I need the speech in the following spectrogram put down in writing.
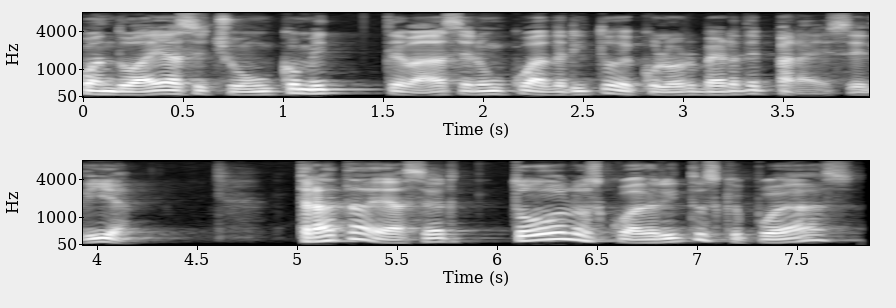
cuando hayas hecho un commit, te va a hacer un cuadrito de color verde para ese día. Trata de hacer todos los cuadritos que puedas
